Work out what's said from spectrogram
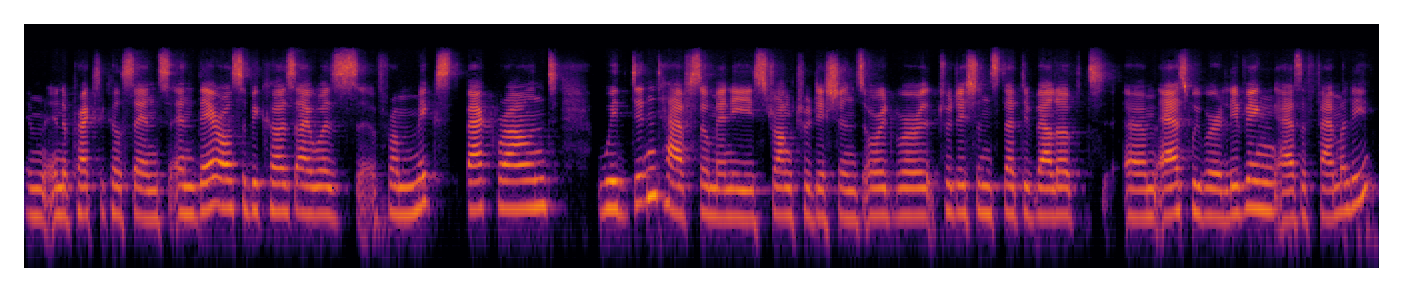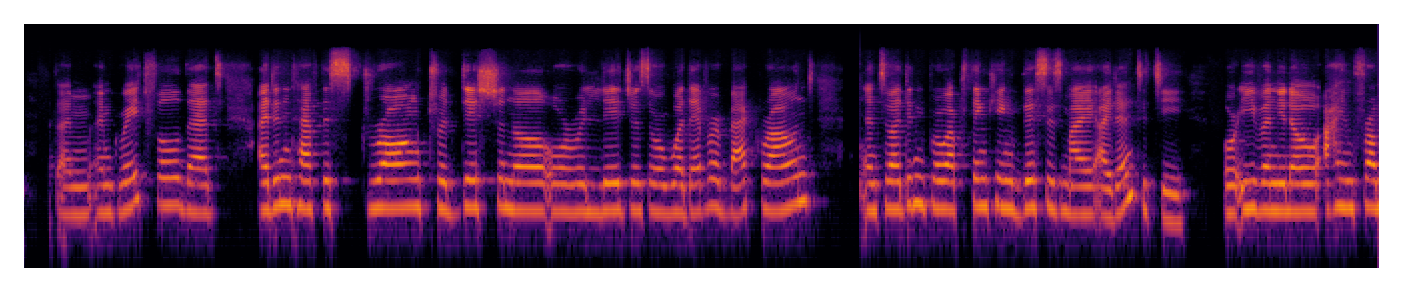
in, in a practical sense? And there also because i was from mixed background we didn't have so many strong traditions, or it were traditions that developed um, as we were living as a family. I'm, I'm grateful that I didn't have this strong traditional or religious or whatever background. And so I didn't grow up thinking this is my identity. or even you know i'm from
